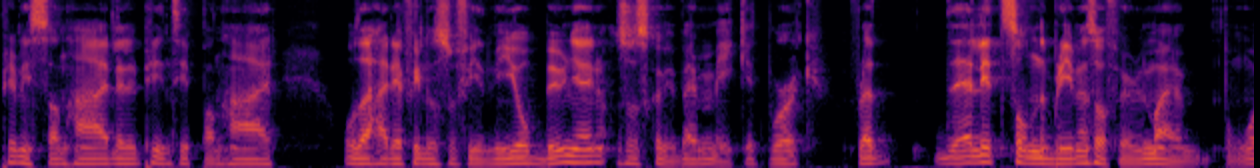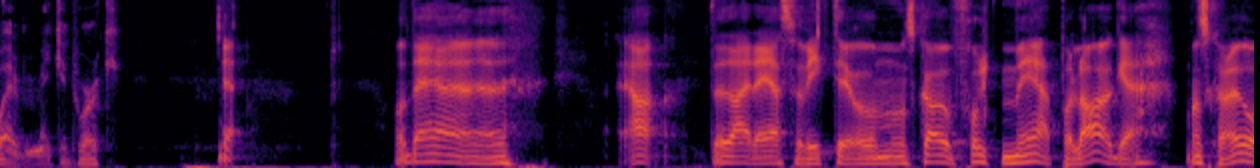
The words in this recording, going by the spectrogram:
premissene her, eller prinsippene her, og det her er filosofien vi jobber under, og så skal vi bare make it work. For det, det er litt sånn det blir med software, vi må bare, make it work. Ja. Og det Ja, det der er så viktig. Og man skal jo folk med på laget. Man skal jo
